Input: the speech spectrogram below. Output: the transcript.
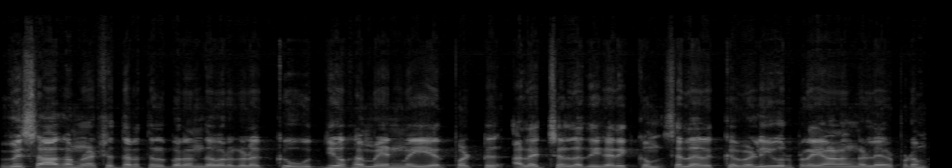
விசாகம் நட்சத்திரத்தில் பிறந்தவர்களுக்கு உத்தியோக மேன்மை ஏற்பட்டு அலைச்சல் அதிகரிக்கும். சிலருக்கு வெளியூர் பிரயாணங்கள் ஏற்படும்.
